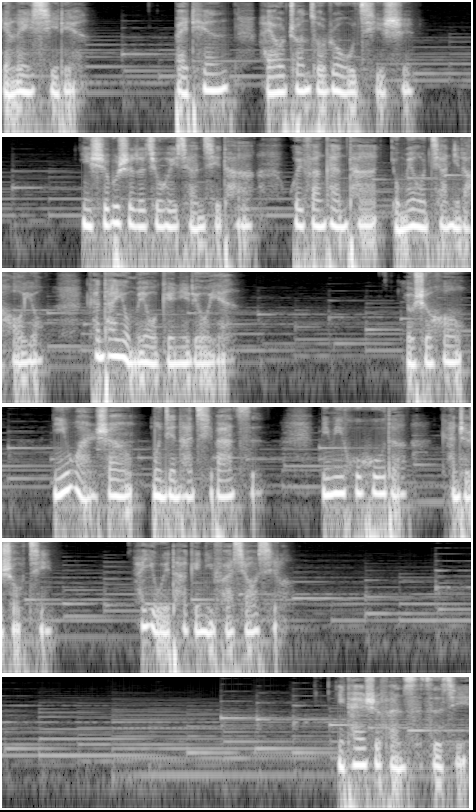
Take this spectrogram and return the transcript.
眼泪洗脸，白天还要装作若无其事。你时不时的就会想起他，会翻看他有没有加你的好友，看他有没有给你留言。有时候，你晚上梦见他七八次，迷迷糊糊的看着手机，还以为他给你发消息了。你开始反思自己，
